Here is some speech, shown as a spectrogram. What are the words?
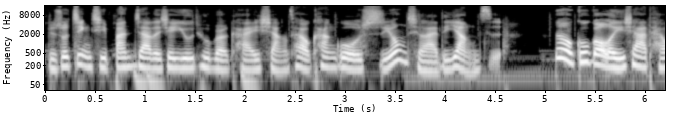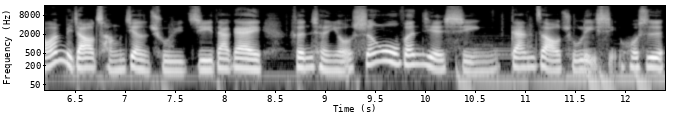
比如说近期搬家的一些 YouTuber 开箱，才有看过使用起来的样子。那我 Google 了一下，台湾比较常见的厨余机，大概分成有生物分解型、干燥处理型，或是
